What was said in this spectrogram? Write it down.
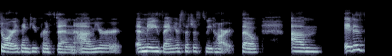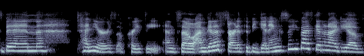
Sure. Thank you, Kristen. Um, you're amazing. You're such a sweetheart. So, um, it has been 10 years of crazy. And so I'm going to start at the beginning so you guys get an idea of,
